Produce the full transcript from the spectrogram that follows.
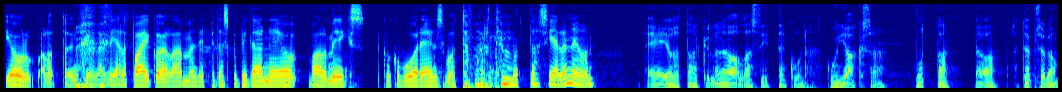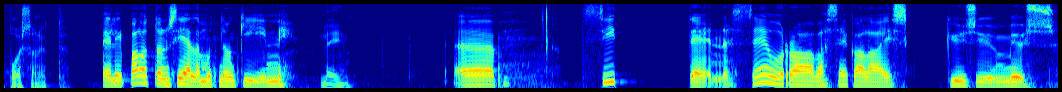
jouluvalot on kyllä vielä paikoillaan. Mä en tiedä, pitäisikö pitää ne jo valmiiksi koko vuoden ensi vuotta varten, mutta siellä ne on. Ei, otetaan kyllä ne alla sitten, kun, kun jaksaa. Mutta joo, se töpseli on poissa nyt. Eli palot on siellä, mutta ne on kiinni. Niin. Öö, sitten seuraava sekalaiskysymys.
